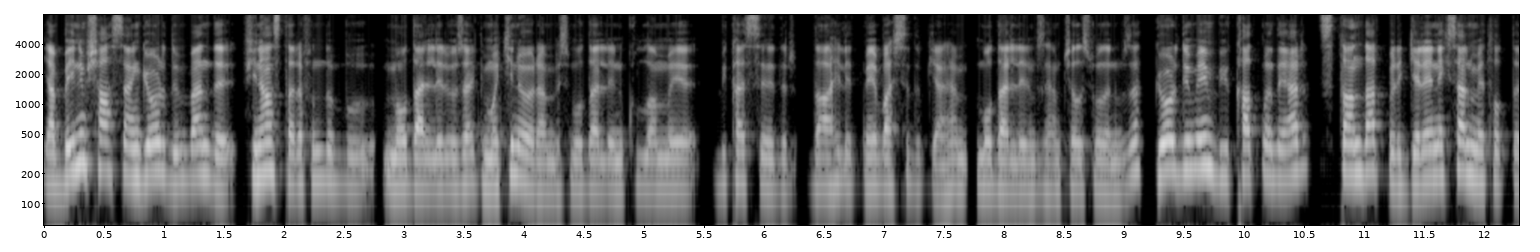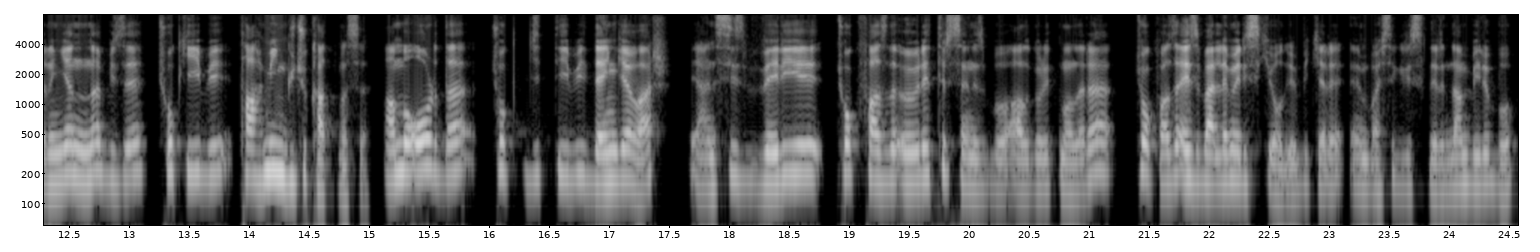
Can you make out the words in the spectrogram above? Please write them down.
ya benim şahsen gördüğüm ben de finans tarafında bu modelleri özellikle makine öğrenmesi modellerini kullanmayı birkaç senedir dahil etmeye başladık. Yani hem modellerimize hem çalışmalarımıza. Gördüğüm en büyük katma değer standart böyle geleneksel metotların yanına bize çok iyi bir tahmin gücü katması. Ama orada çok ciddi bir denge var. Yani siz veriyi çok fazla öğretirseniz bu algoritmalara çok fazla ezberleme riski oluyor. Bir kere en baştaki risklerinden biri bu.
